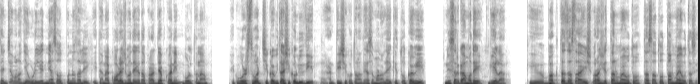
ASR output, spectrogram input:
त्यांच्या मनात एवढी जिज्ञासा उत्पन्न झाली की त्यांना कॉलेजमध्ये एकदा प्राध्यापकाने बोलताना एक वर्ड्सवरची कविता शिकवली होती. आणि ती शिकवताना ते असं म्हणाले की तो कवी निसर्गामध्ये गेला की भक्त जसा ईश्वराशी तन्मय होतो तसा तो तन्मय होत असे.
